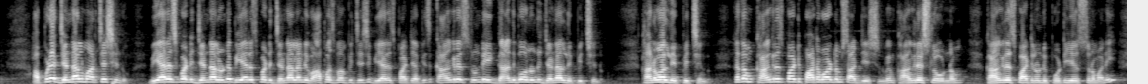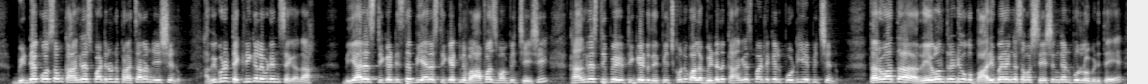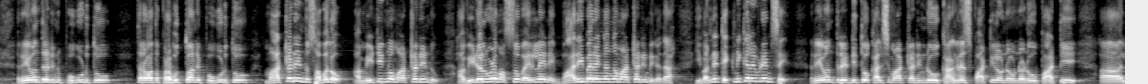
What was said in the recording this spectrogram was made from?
అప్పుడే జెండాలు మార్చేసిండు. బీఆర్ఎస్ పార్టీ జెండాలు ఉంటే బీఆర్ఎస్ పార్టీ జెండాలన్నీ వాపస్ పంపించేసి బీఆర్ఎస్ పార్టీ ఆఫీస్ కాంగ్రెస్ నుండి గాంధీభవన్ నుండి జెండాలు తెప్పించిండు. కణవాళ్ళు తెప్పించిండు. కదా కాంగ్రెస్ పార్టీ పాట పాడడం స్టార్ట్ చేసిండు. మేము కాంగ్రెస్లో ఉన్నాం కాంగ్రెస్ పార్టీ నుండి పోటీ చేస్తున్నామని బిడ్డ కోసం కాంగ్రెస్ పార్టీ నుండి ప్రచారం చేసిండు. అవి కూడా టెక్నికల్ ఎవిడెన్సే కదా. బీఆర్ఎస్ టికెట్ ఇస్తే బీఆర్ఎస్ టికెట్ని వాపస్ పంపించేసి కాంగ్రెస్ టికెట్ తెప్పించుకొని వాళ్ళ బిడ్డను కాంగ్రెస్ పార్టీకి వెళ్ళి పోటీ చేయించిండు తర్వాత రేవంత్ రెడ్డి ఒక భారీ బహిరంగ సభ స్టేషన్ గన్పూర్లో పెడితే రేవంత్ రెడ్డిని పొగుడుతూ తర్వాత ప్రభుత్వాన్ని పొగుడుతూ మాట్లాడిండు సభలో. ఆ మీటింగ్లో మాట్లాడిండు. ఆ వీడియోలు కూడా మస్తు వైరల్ అయినాయి. భారీ బహిరంగంగా మాట్లాడిండు కదా. ఇవన్నీ టెక్నికల్ ఎవిడెన్సే రేవంత్ రెడ్డితో కలిసి మాట్లాడిండు కాంగ్రెస్ పార్టీలోనే ఉన్నాడు పార్టీ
